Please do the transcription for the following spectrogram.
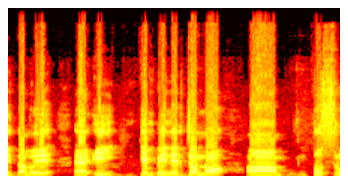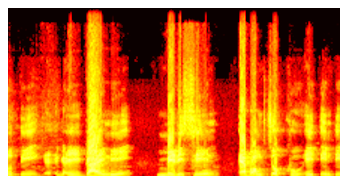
বিদ্যালয়ে এই ক্যাম্পেইনের জন্য প্রস্তুতি গাইনি, মেডিসিন এবং চক্ষু, এই তিনটি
